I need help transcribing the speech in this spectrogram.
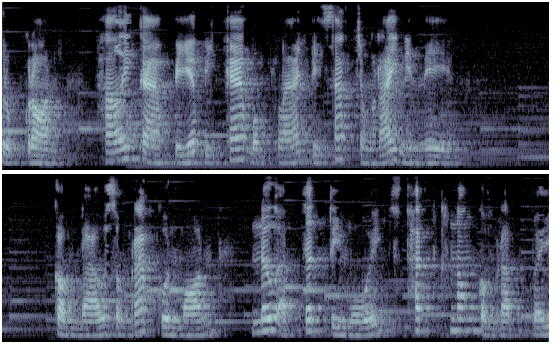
គ្រប់គ្រាន់ហើយការពារពីការបំផ្លាញពីសត្វចង្រៃនានា កម្ដៅសម្រាប់កូនមន់នៅអាទិត្យទី1ស្ថិតក្នុងកម្រិតវ័យ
